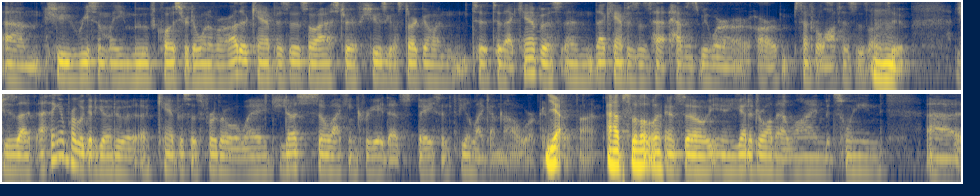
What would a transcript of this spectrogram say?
Um, she recently moved closer to one of our other campuses, so I asked her if she was going to start going to, to that campus, and that campus is, ha- happens to be where our, our central offices are too. She says, I, I think I'm probably going to go to a, a campus that's further away just so I can create that space and feel like I'm not working Yeah, all the time. absolutely. And so you know you got to draw that line between uh,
